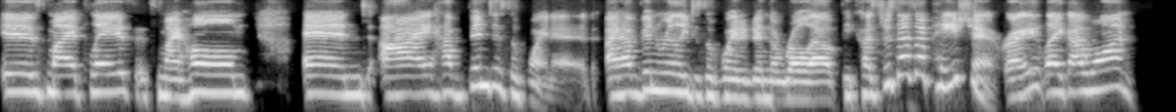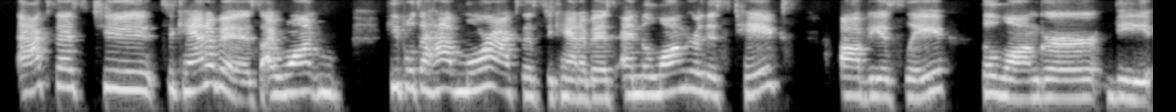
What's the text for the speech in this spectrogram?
is my place, it's my home. And I have been disappointed. I have been really disappointed in the rollout because just as a patient, right? Like, I want access to, to cannabis, I want people to have more access to cannabis. And the longer this takes, obviously, the longer the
